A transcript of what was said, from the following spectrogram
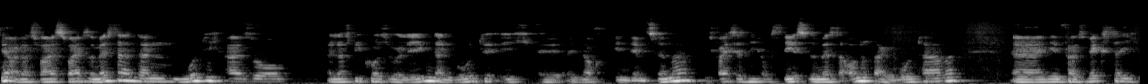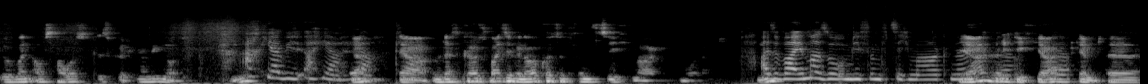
Ja, das war das zweite Semester. Dann wohnte ich also lass mich kurz überlegen, dann wohnte ich äh, noch in dem Zimmer. Ich weiß jetzt nicht, ob ich das nächste Semester auch noch da gewohnt habe. Äh, jedenfalls wechselte ich irgendwann aufs Haus des Göttinger Vignos. Hm? Ach ja, wie, ach ja, ja. Ja, ja. und das weiß ich genau, kostet 50 Mark im Monat. Hm? Also war immer so um die 50 Mark, ne? Ja, richtig, ja, ja. stimmt. Äh,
